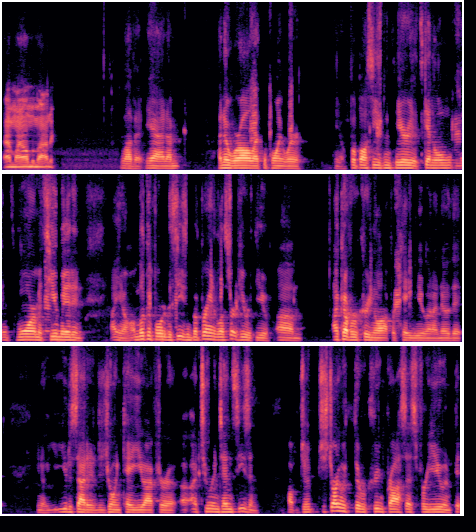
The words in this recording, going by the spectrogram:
uh, my alma mater. Love it, yeah. And I'm I know we're all at the point where you know, football season's here. It's getting a little, it's warm, it's humid, and I, you know, I'm looking forward to the season. But Brandon, let's start here with you. Um, I cover recruiting a lot for KU, and I know that you know you decided to join KU after a, a two and ten season. Uh, just, just, starting with the recruiting process for you and p-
